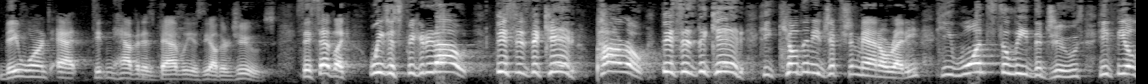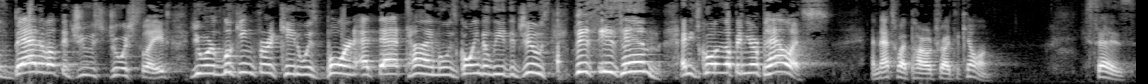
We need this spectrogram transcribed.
They weren't at, didn't have it as badly as the other Jews. So they said like, we just figured it out. This is the kid. Paro, this is the kid. He killed an Egyptian man already. He wants to lead the Jews. He feels bad about the Jews, Jewish slaves. You are looking for a kid who was born at that time who was going to lead the Jews. This is him. And he's growing up in your palace. And that's why Paro tried to kill him. He says,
